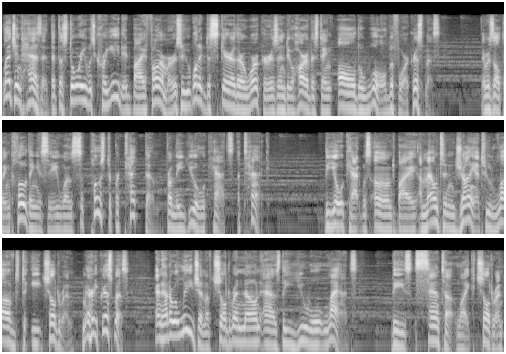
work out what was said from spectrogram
Legend has it that the story was created by farmers who wanted to scare their workers into harvesting all the wool before Christmas. The resulting clothing, you see, was supposed to protect them from the Yule Cat's attack. The Yule Cat was owned by a mountain giant who loved to eat children – Merry Christmas! and had a legion of children known as the Yule Lads. These Santa-like children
